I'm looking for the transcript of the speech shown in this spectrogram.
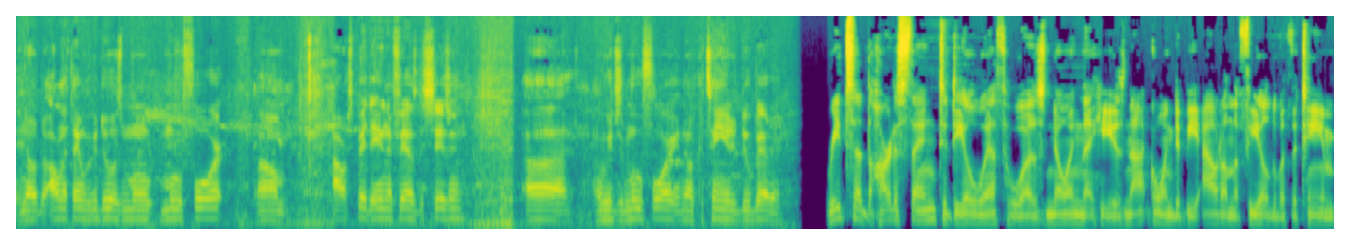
you know, the only thing we can do is move, move forward. Um, I respect the NFL's decision. Uh, and we just move forward, you know, continue to do better. Reed said the hardest thing to deal with was knowing that he is not going to be out on the field with the team.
